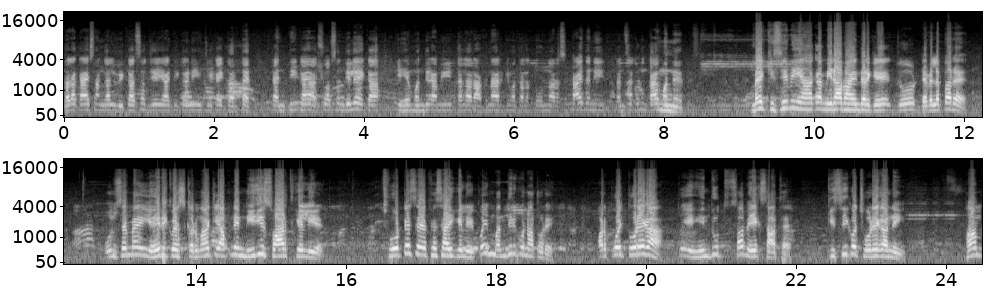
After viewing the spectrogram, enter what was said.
जरा काय सांगाल? विकासक जे या ठिकाणी जे काही करतायत त्यांनी काय आश्वासन दिलंय का की हे मंदिर आम्ही त्याला राखणार किंवा त्याला तोडणार? असं काय त्यांनी त्यांच्याकडून काय म्हणणं आहे? मैं किसी भी यहाँ का मीरा भाईंदर के जो डेवलपर है उनसे मैं यही रिक्वेस्ट करूंगा कि अपने निजी स्वार्थ के लिए छोटे से एफएसआई के लिए कोई मंदिर को ना तोड़े। और कोई तोड़ेगा तो ये हिंदू सब एक साथ है। किसी को छोड़ेगा नहीं। हम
